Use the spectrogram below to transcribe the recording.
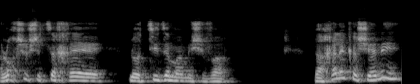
אני לא חושב שצריך אה, להוציא את זה מהמשוואה. והחלק השני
